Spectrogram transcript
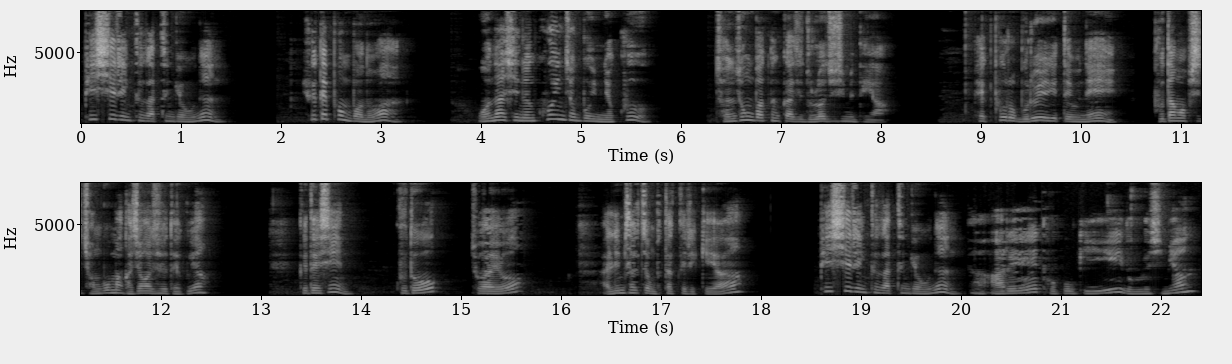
PC 링크 같은 경우는 휴대폰 번호와 원하시는 코인 정보 입력 후 전송 버튼까지 눌러주시면 돼요. 100% 무료이기 때문에 부담 없이 정보만 가져가셔도 되고요. 그 대신 구독, 좋아요, 알림 설정 부탁드릴게요. PC 링크 같은 경우는 아래에 더보기 누르시면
